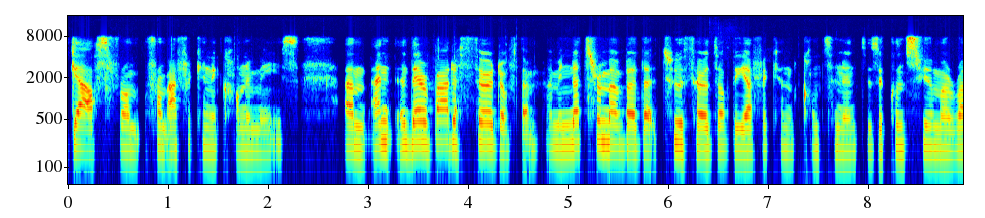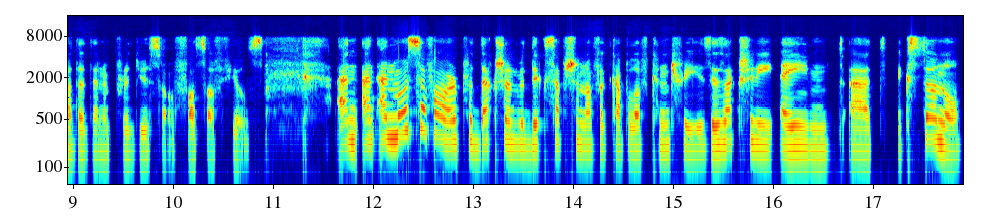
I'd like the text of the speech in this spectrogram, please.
gas from from African economies, um, and they're about a third of them. I mean, let's remember that two thirds of the African continent is a consumer rather than a producer of fossil fuels. And, and, and most of our production, with the exception of a couple of countries, is actually aimed at external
